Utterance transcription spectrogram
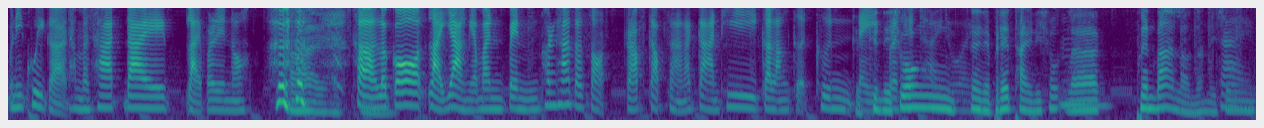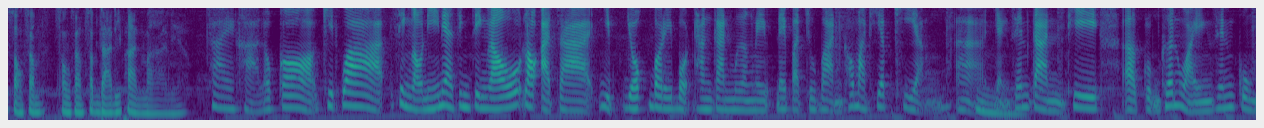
วันนี้คุยกับธรรมชาติได้หลายประเด็นเนาะใช่ครับค่ะ แล้วก็หลายอย่างเนี่ยมันเป็นค่อนข้างจะสอดรับกับสถานการณ์ที่กำลังเกิดขึ้นเกิในดขึ้นในประช่เทวงศไทยด้วยในในประเทศไทยในช่วงอืมและเพื่อนบ้านเรานะในช่วงใช่สองสามสองสามสัปดาห์ที่ผ่านมาเนี่ยใช่ค่ะแล้วก็คิดว่าสิ่งเหล่านี้เนี่ยจริง ๆ แล้วเราอาจจะหยิบยกบริบททางการเมืองในในปัจจุบันเข้ามาเทียบเคียงอ่าอืมอย่างเช่นกันที่เอ่อกลุ่มเคลื่อนไหวอย่างเช่นกลุ่ม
